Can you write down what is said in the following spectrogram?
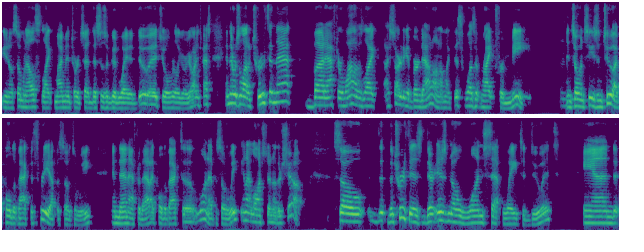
you know, someone else like my mentor said, this is a good way to do it. You'll really grow your audience fast. And there was a lot of truth in that. But after a while, I was like, I started to get burned out on. It. I'm like, this wasn't right for me. Mm-hmm. And so in season two, I pulled it back to three episodes a week. And then after that, I pulled it back to one episode a week and I launched another show. So the, the truth is, there is no one set way to do it. And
